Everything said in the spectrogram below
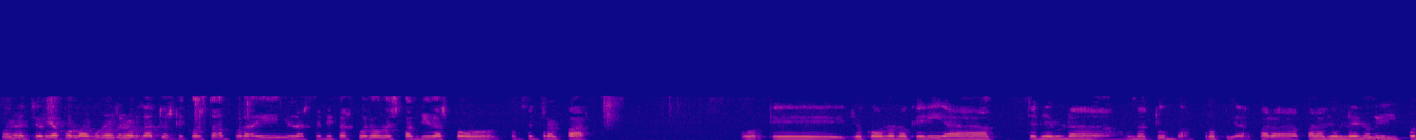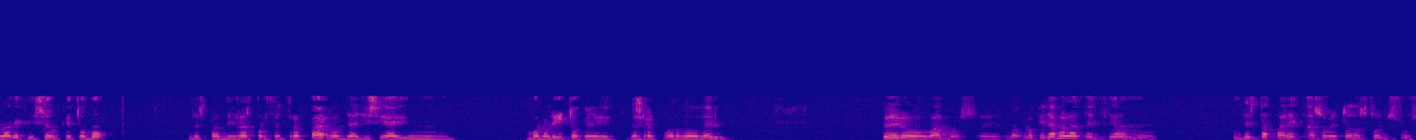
Bueno, en teoría, por algunos de los datos que constan por ahí, las cenizas fueron expandidas por, Central Park, porque Yoko no quería tener una, tumba propia para, John Lennon y por la decisión que tomó de expandirlas por Central Park, donde allí sí hay un monolito que del recuerdo de él. Pero vamos, eh, lo, que llama la atención de esta pareja sobre todo son sus,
